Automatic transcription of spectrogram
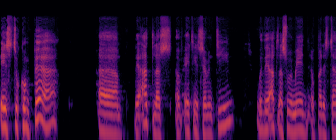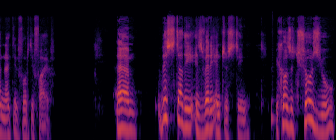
is to compare um, the atlas of 1817 with the atlas we made of Palestine 1945. Um, this study is very interesting because it shows you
